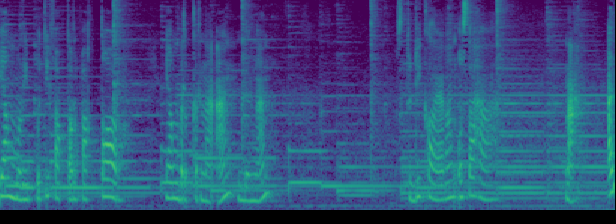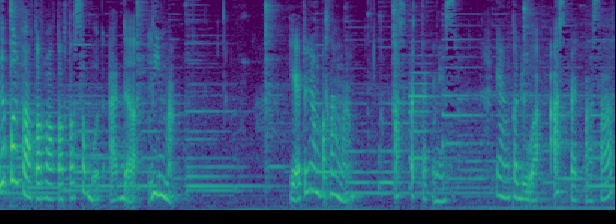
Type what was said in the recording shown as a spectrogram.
yang meliputi faktor-faktor yang berkenaan dengan studi kelayakan usaha. Nah, ada pun faktor-faktor tersebut ada lima, yaitu yang pertama aspek teknis, yang kedua aspek pasar,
